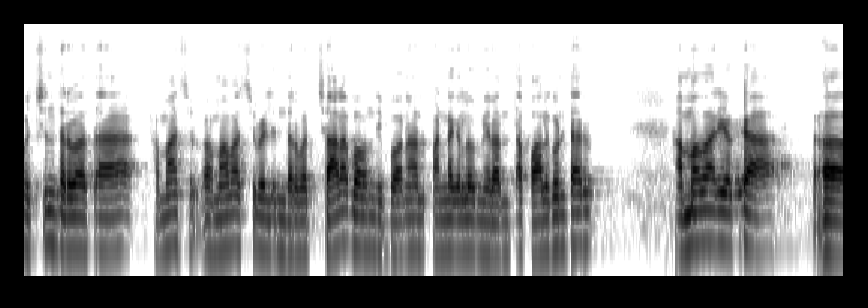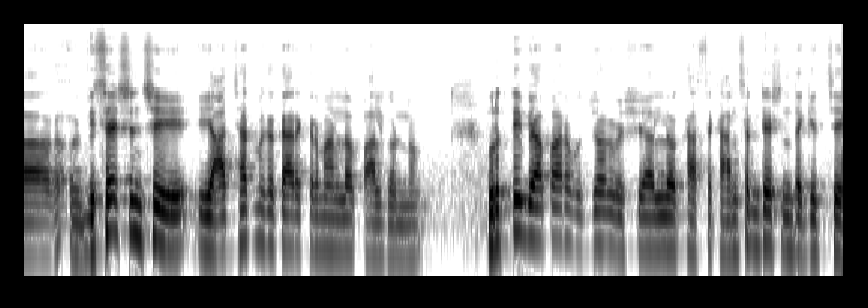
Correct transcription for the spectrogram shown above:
వచ్చిన తర్వాత అమావాస్య అమావాస్య వెళ్ళిన తర్వాత చాలా బాగుంది. బోనాలు పండగలో మీరంతా పాల్గొంటారు. అమ్మవారి యొక్క విశేషించి ఈ ఆధ్యాత్మిక కార్యక్రమాల్లో పాల్గొన్నాం వృత్తి వ్యాపార ఉద్యోగ విషయాల్లో కాస్త కాన్సన్ట్రేషన్ తగ్గించి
